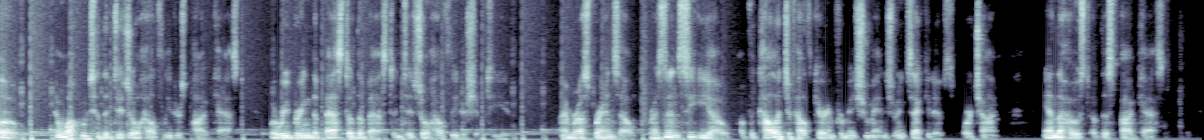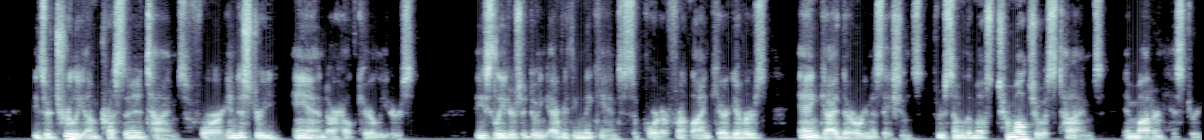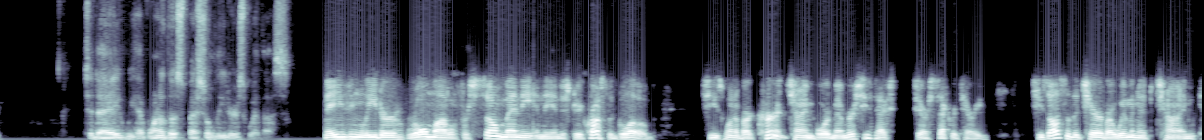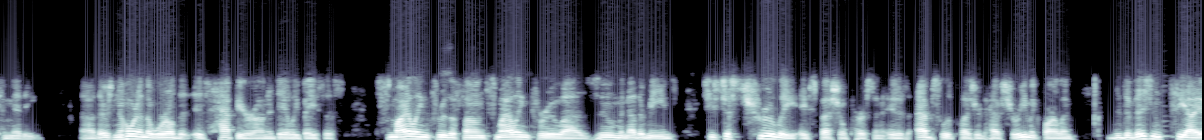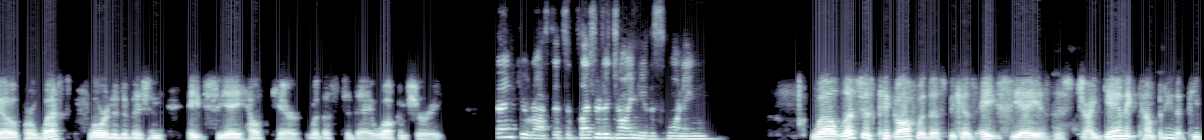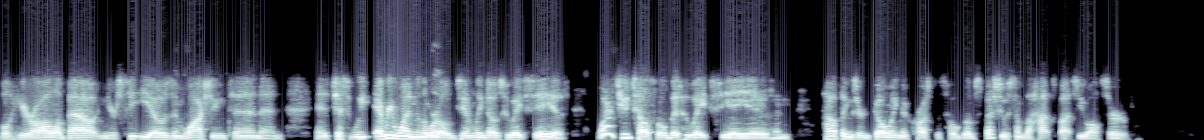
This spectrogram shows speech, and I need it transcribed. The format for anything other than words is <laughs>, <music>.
Hello, and welcome to the Digital Health Leaders Podcast, where we bring the best of the best in digital health leadership to you. I'm Russ Branzell, President and CEO of the College of Healthcare Information Management Executives, or CHIME, and the host of this podcast. These are truly unprecedented times for our industry and our healthcare leaders. These leaders are doing everything they can to support our frontline caregivers and guide their organizations through some of the most tumultuous times in modern history. Today, we have one of those special leaders with us. Amazing leader, role model for so many in the industry across the globe. She's one of our current Chime board members. She's actually our secretary. She's also the chair of our Women of Chime committee. Uh, there's no one in the world that is happier on a daily basis, smiling through the phone, smiling through uh, Zoom and other means. She's just truly a special person. It is absolute pleasure to have Cherie McFarland the division CIO for West Florida Division, HCA Healthcare, with us today. Welcome, Cherie. Thank you, Russ. It's a pleasure to join you this morning. Well, let's just kick off with this because HCA is this gigantic company that people hear all about, and your CEOs in Washington, and, and it's just we everyone in the world generally knows who HCA is. Why don't you tell us a little bit who HCA is and how things are going across this whole globe, especially with some of the hotspots you all serve.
